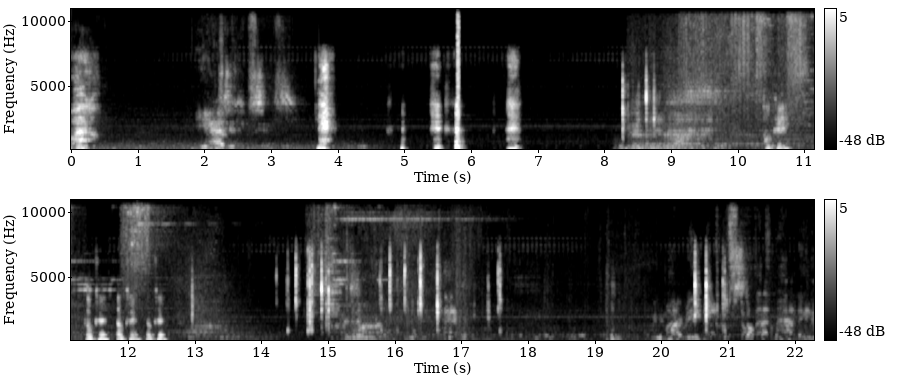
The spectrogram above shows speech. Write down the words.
What? He has it, he says. Okay. Okay. Okay. Okay. With my ring, I could stop that from happening.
